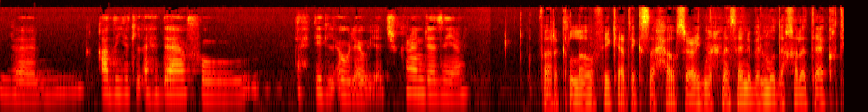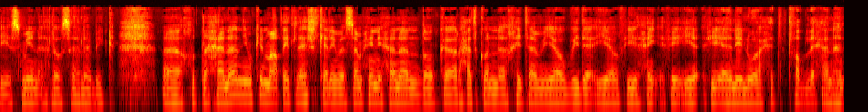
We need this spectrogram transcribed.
لقضية الأهداف وتحديد الأولويات. شكرا جزيلا. بارك الله فيك يعطيك الصحة وسعيد نحن ثاني بالمداخلة تاعك. أختي ياسمين أهلا وسهلا بك. آه، أختنا حنان يمكن ما عطيتلهاش الكلمة. سامحيني حنان donc راح تكون ختامية وبدائية في في في آن واحد. تفضلي حنان.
